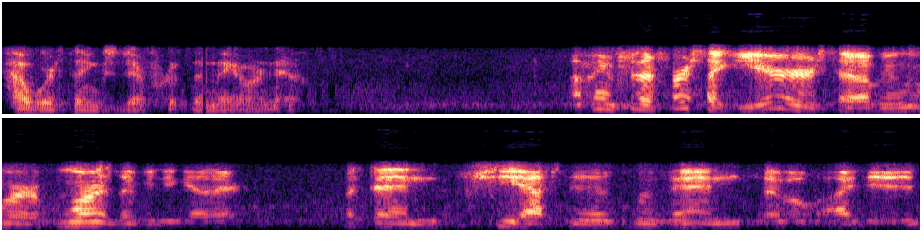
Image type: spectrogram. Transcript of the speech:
how were things different than they are now? I mean, for the first like year or so, I mean, we were we weren't living together, but then she asked me to move in, so I did.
